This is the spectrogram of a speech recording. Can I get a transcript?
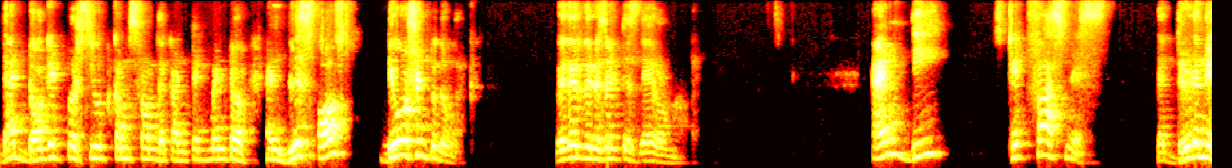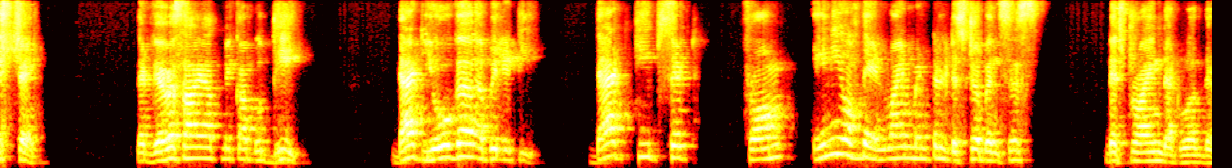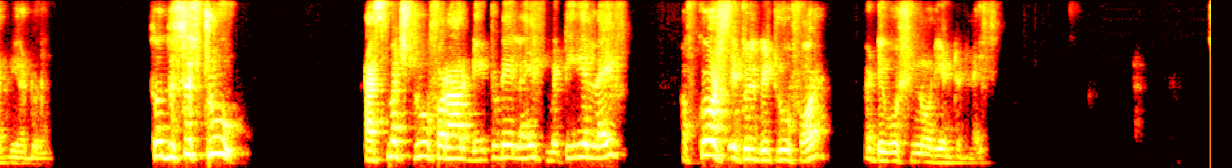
That dogged pursuit comes from the contentment of and bliss of devotion to the work, whether the result is there or not. And the steadfastness, the dridhanishchay, that vyavasayatmika buddhi, that yoga ability, that keeps it from any of the environmental disturbances destroying that work that we are doing. So this is true. As much true for our day-to-day life, material life. Of course, it will be true for a devotion-oriented life.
